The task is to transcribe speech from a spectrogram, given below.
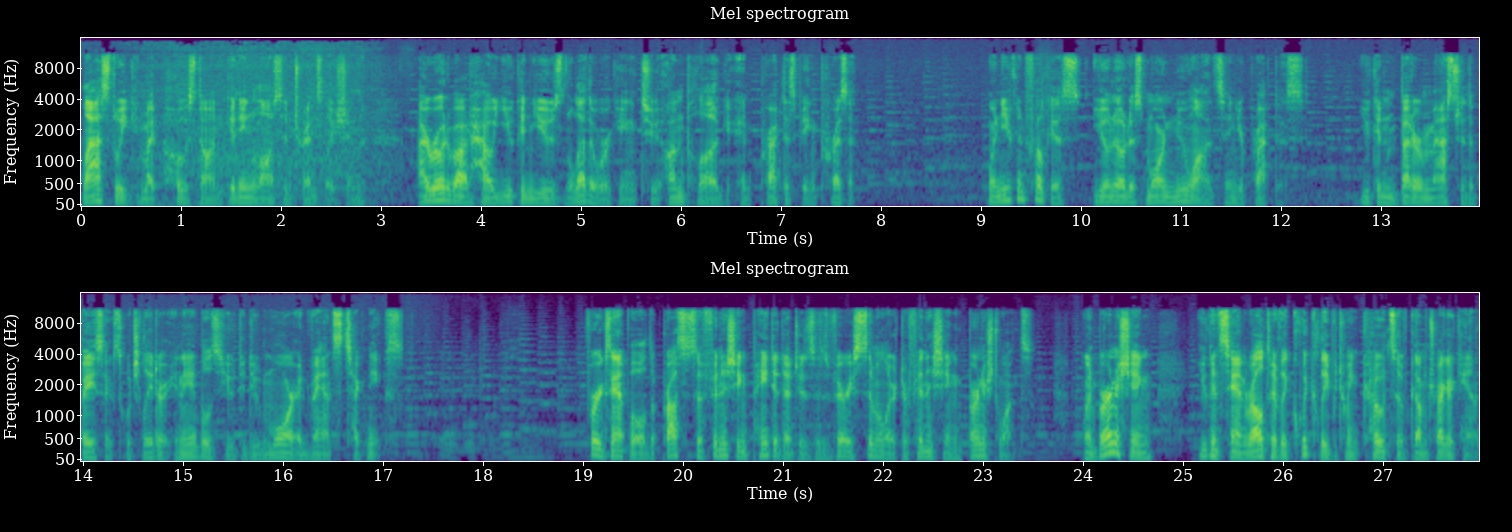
Last week in my post on Getting Lost in Translation, I wrote about how you can use leatherworking to unplug and practice being present. When you can focus, you'll notice more nuance in your practice. You can better master the basics, which later enables you to do more advanced techniques. For example, the process of finishing painted edges is very similar to finishing burnished ones. When burnishing, you can sand relatively quickly between coats of gum tragacanth,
